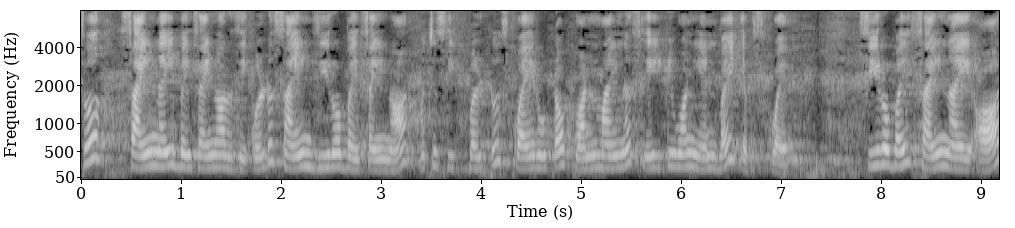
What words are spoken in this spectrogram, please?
so sin i by sin r is equal to sin 0 by sin r which is equal to square root of 1 minus 81 n by f square 0 by sin i r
